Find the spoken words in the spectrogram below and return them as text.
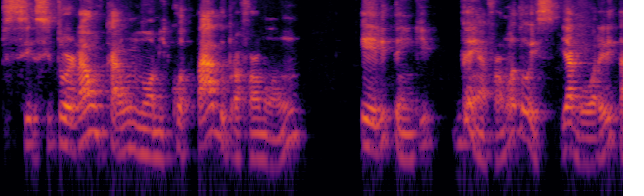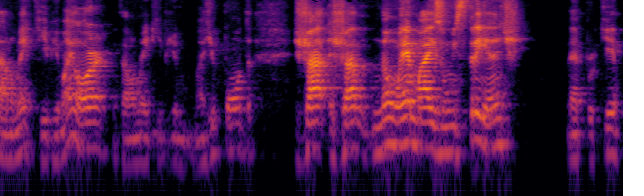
se, se tornar um, um nome cotado para a Fórmula 1, ele tem que ganhar a Fórmula 2. E agora ele está numa equipe maior, está numa equipe mais de ponta. Já, já não é mais um estreante, né? Porque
